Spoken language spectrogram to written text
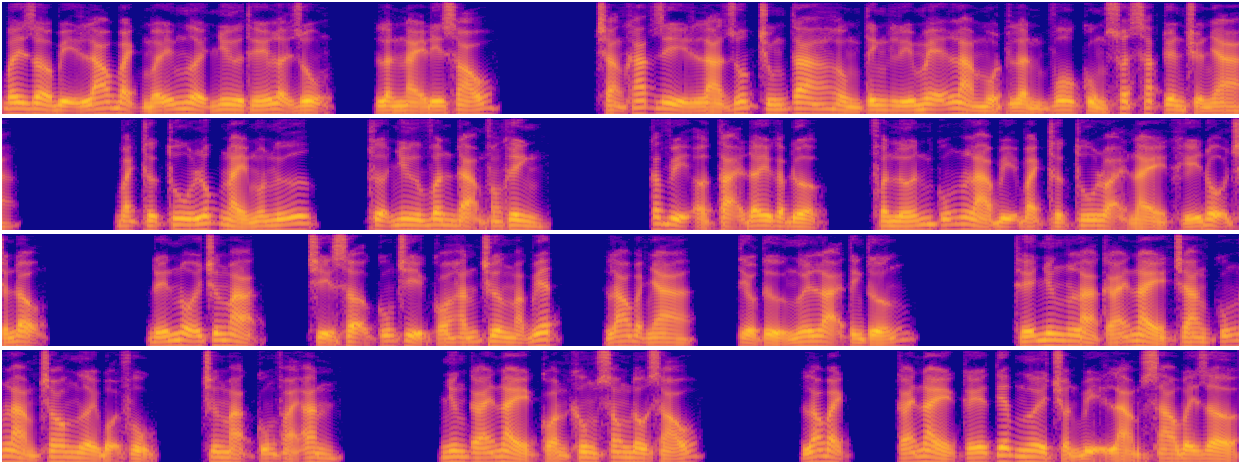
bây giờ bị lão bạch mấy người như thế lợi dụng, lần này đi sáu. Chẳng khác gì là giúp chúng ta hồng tinh lý mễ làm một lần vô cùng xuất sắc tuyên truyền nha. Bạch thực thu lúc này ngôn ngữ, tựa như vân đạm phong khinh các vị ở tại đây gặp được, phần lớn cũng là bị bạch thực thu loại này khí độ chấn động. Đến nội trương mạc, chỉ sợ cũng chỉ có hắn trương mạc biết, lão bạch nha, tiểu tử ngươi lại tinh tướng. Thế nhưng là cái này trang cũng làm cho người bội phục, trương mạc cũng phải ăn nhưng cái này còn không xong đâu sáu. Lão bạch, cái này kế tiếp ngươi chuẩn bị làm sao bây giờ?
